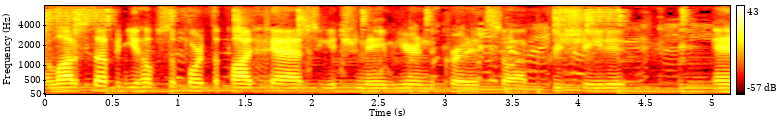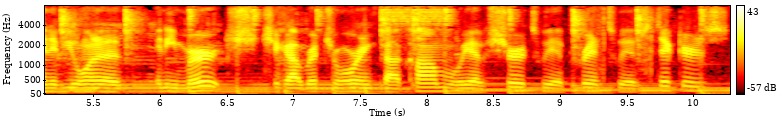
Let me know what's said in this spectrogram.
a lot of stuff, and you help support the podcast. You get your name here in the credits, so I appreciate it. And if you want to, any merch, check out retrohorror.com where we have shirts, we have prints, we have stickers.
